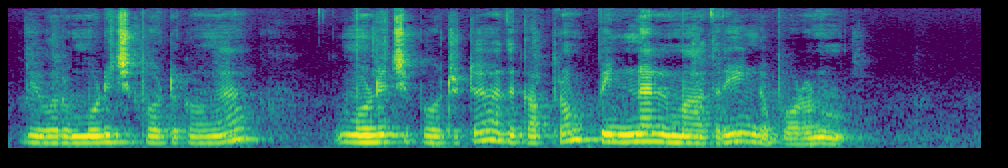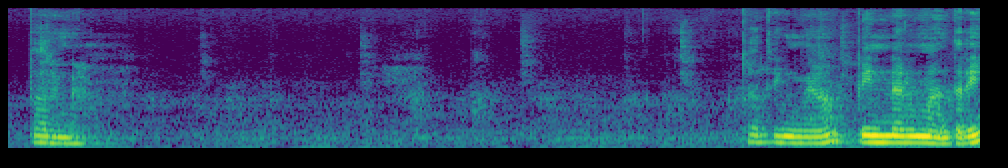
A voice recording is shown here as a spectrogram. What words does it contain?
இப்படி ஒரு முடிச்சு போட்டுக்கோங்க. முடிச்சு போட்டுட்டு அதுக்கப்புறம் பின்னல் மாதிரி இங்கே போடணும். பாருங்கள் பார்த்திங்கன்னா பின்னல் மாதிரி.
